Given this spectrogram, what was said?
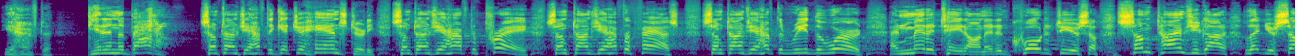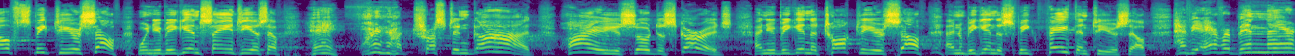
You have to get in the battle. Sometimes you have to get your hands dirty. Sometimes you have to pray. Sometimes you have to fast. Sometimes you have to read the word and meditate on it and quote it to yourself. Sometimes you got to let yourself speak to yourself when you begin saying to yourself, hey, why not trust in God? Why are you so discouraged? And you begin to talk to yourself and begin to speak faith into yourself. Have you ever been there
